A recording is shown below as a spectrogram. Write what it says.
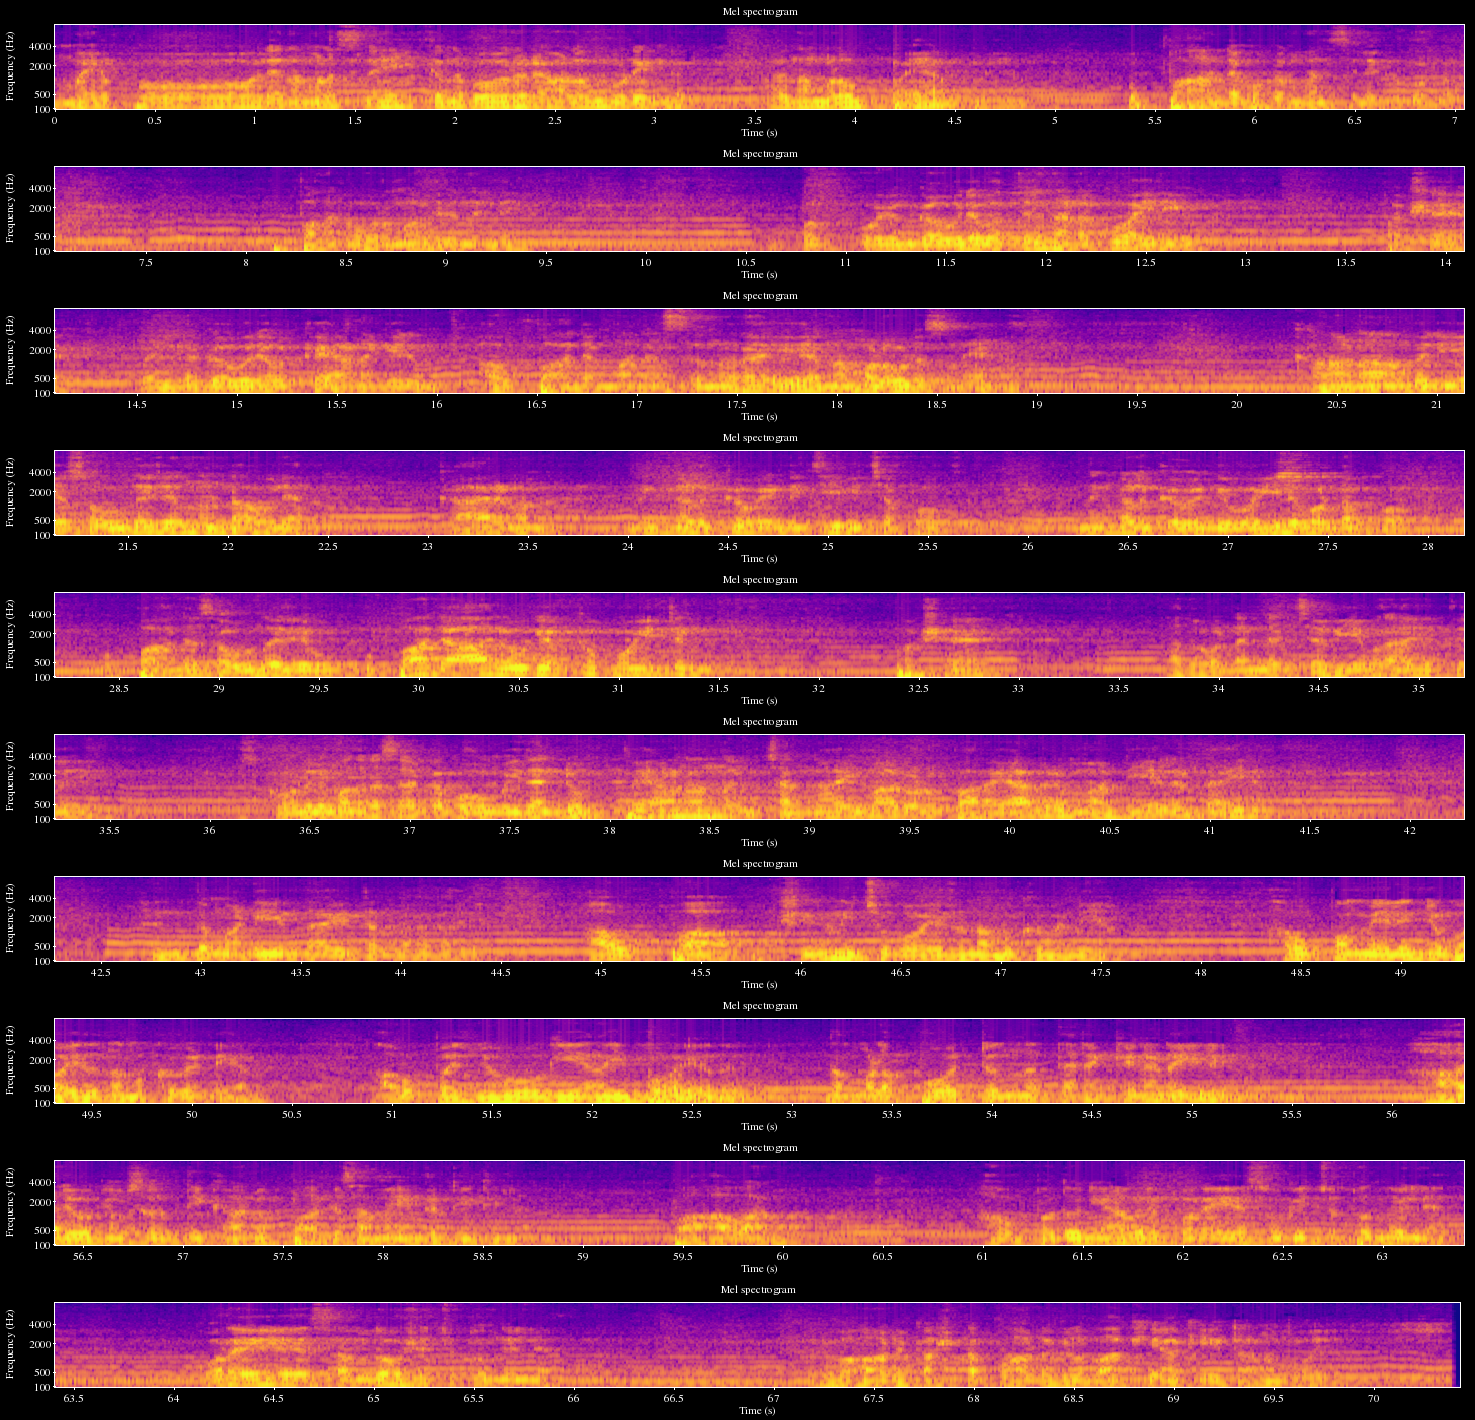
ഉമ്മയെപ്പോലെ നമ്മൾ സ്നേഹിക്കുന്ന വേറൊരാളും കൂടി ഉണ്ട് അത് നമ്മൾ ഉപ്പയാണ് ഉപ്പാന്റെ മുഖം മനസ്സിലേക്ക് കൊണ്ടുപോകും. ഉപ്പാൻ ഓർമ്മ വരുന്നില്ലേ? ഉപ്പ ഗൗരവത്തിൽ നടക്കുമായിരിക്കും. പക്ഷെ വല്ല ഗൗരവമൊക്കെ ആണെങ്കിലും ആ ഉപ്പാന്റെ മനസ്സ് നിറയെ നമ്മളോട് സ്നേഹം. കാണാൻ വലിയ സൗന്ദര്യമൊന്നും ഉണ്ടാവില്ല കാരണം നിങ്ങൾക്ക് വേണ്ടി ജീവിച്ചപ്പോ നിങ്ങൾക്ക് വേണ്ടി വെയിൽ കൊണ്ടപ്പോ ഉപ്പാന്റെ സൗന്ദര്യവും ഉപ്പാന്റെ ആരോഗ്യമൊക്കെ പോയിട്ടുണ്ട്. പക്ഷേ അതുകൊണ്ട് തന്നെ ചെറിയ പ്രായത്തിൽ സ്കൂളിൽ മദ്രസയൊക്കെ പോകുമ്പോൾ ഇതെന്റെ ഉപ്പയാണെന്ന് ചങ്ങായിമാരോട് പറയാനൊരു മടിയലുണ്ടായിരുന്നു. എന്ത് മടിയുണ്ടായിട്ടെന്താ കാര്യം? ആ ഉപ്പ ക്ഷീണിച്ചു പോയത് നമുക്ക് വേണ്ടിയാണ്. ആ ഉപ്പ മെലിഞ്ഞു പോയത് നമുക്ക് വേണ്ടിയാണ്. ആ ഉപ്പ രോഗിയായി പോയത്. നമ്മളെ പോറ്റുന്ന തിരക്കിനിടയിൽ ആരോഗ്യം ശ്രദ്ധിക്കാൻ ഉപ്പാക്ക് സമയം കിട്ടിയിട്ടില്ല. പാവാണ് ആ ഉപ്പ ദുനിയാവിൽ കുറെ സുഖിച്ചിട്ടൊന്നുമില്ല. കുറെ സന്തോഷിച്ചിട്ടൊന്നുമില്ല. ഒരുപാട് കഷ്ടപ്പാടുകൾ ബാക്കിയാക്കിയിട്ടാണ് പോയത്.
